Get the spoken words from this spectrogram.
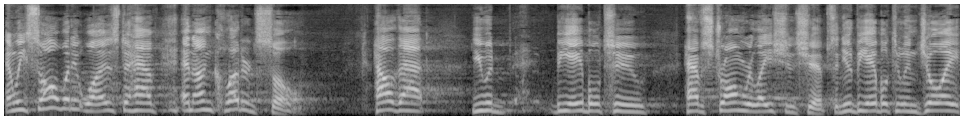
and we saw what it was to have an uncluttered soul, how that you would be able to have strong relationships and you'd be able to enjoy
